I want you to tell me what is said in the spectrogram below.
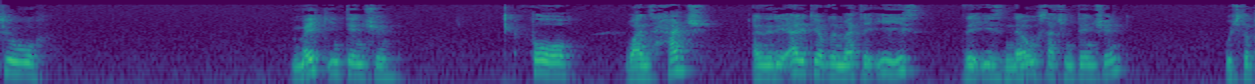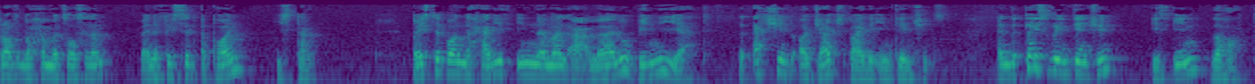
to make intention for one's Hajj, and the reality of the matter is there is no such intention which the Prophet Muhammad manifested upon his tongue based upon the hadith إِنَّمَا الْأَعْمَالُ بِالنِّيَّاتِ that actions are judged by the intentions. And the place of the intention is in the heart.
